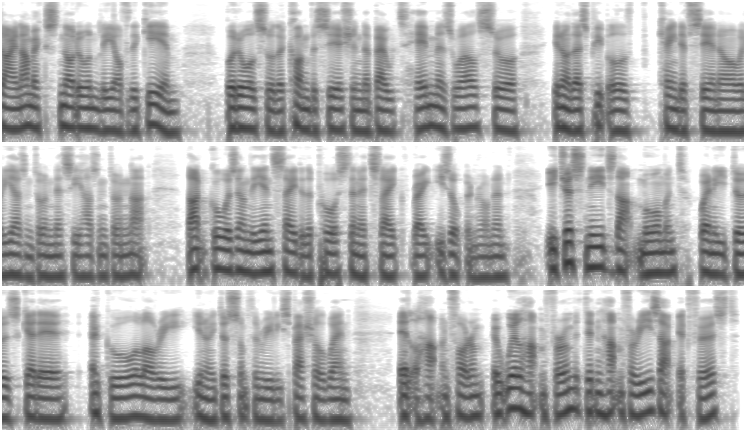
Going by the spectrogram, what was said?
dynamics, not only of the game, but also the conversation about him as well. So, you know, there's people kind of saying, oh, well, he hasn't done this, he hasn't done that. That goes on the inside of the post, and it's like, right, he's up and running. He just needs that moment when he does get a, a goal or he, you know, he does something really special when it'll happen for him. It will happen for him. It didn't happen for Isak at first.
